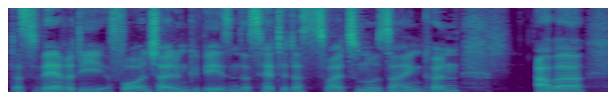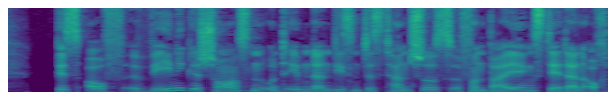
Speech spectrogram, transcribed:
Das wäre die Vorentscheidung gewesen. Das hätte das 2 zu 0 sein können. Aber bis auf wenige Chancen und eben dann diesen Distanzschuss von Bayings, der dann auch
